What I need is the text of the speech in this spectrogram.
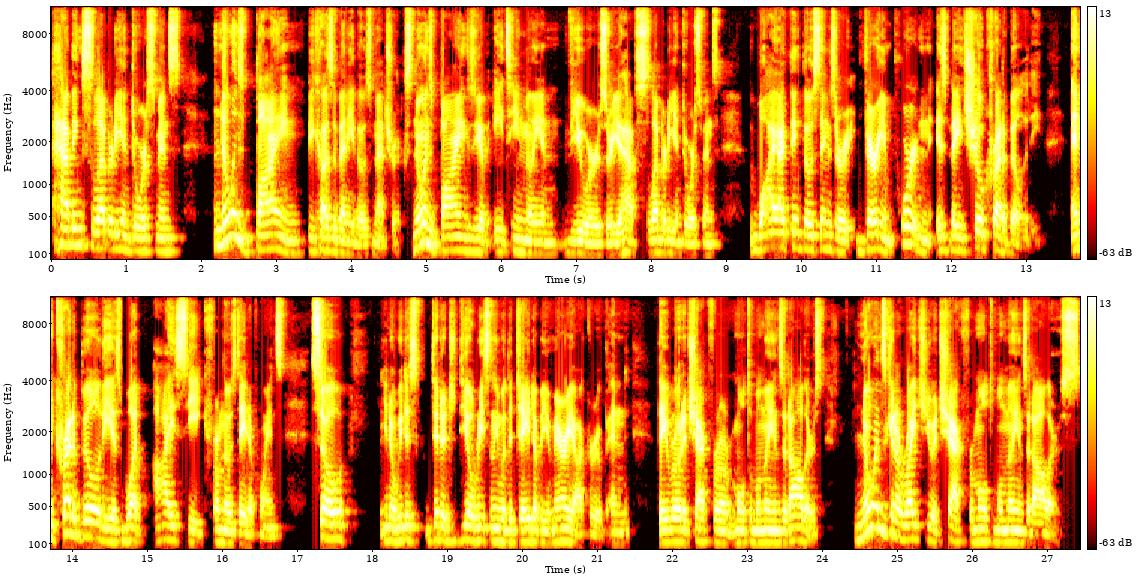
having celebrity endorsements, no one's buying because of any of those metrics. No one's buying because you have 18 million viewers or you have celebrity endorsements. Why I think those things are very important is they show credibility. And credibility is what I seek from those data points. So, you know, we just did a deal recently with the JW Marriott Group, and they wrote a check for multiple millions of dollars. No one's going to write you a check for multiple millions of dollars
